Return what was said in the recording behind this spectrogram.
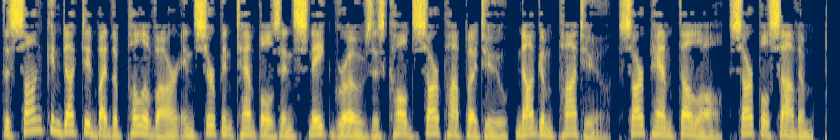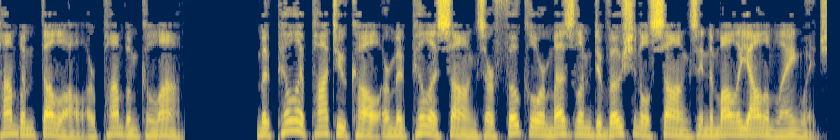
The song conducted by the Pulavar in serpent temples and snake groves is called Sarpapatu, Nagam Patu, Sarpam Thulal, Sarpalsavam, Pambam Thulal or Pambam Kalam. Mapilla Patukal or Mapilla songs are folklore Muslim devotional songs in the Malayalam language.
